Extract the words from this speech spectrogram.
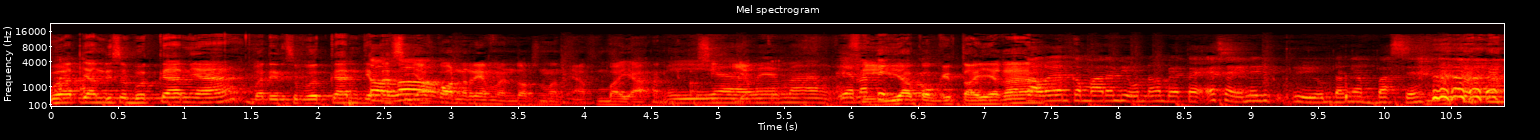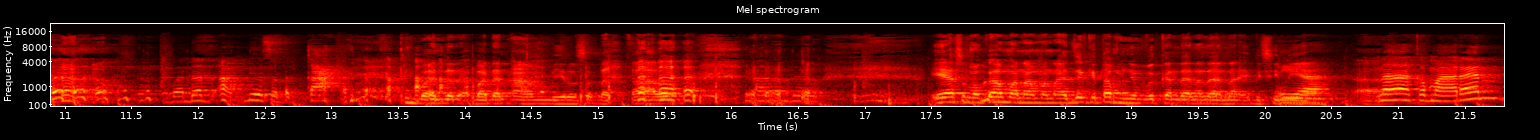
Buat yang disebutkan ya, buat yang disebutkan kita Tolong. siap corner ya endorsement ya pembayaran. Kita iya, siap. memang. Ya nanti Siap kok kita ya kan. Kalau yang kemarin diundang BTS ya ini di- diundangnya Bas ya. Badan ambil sedekah. badan badan ambil sedekah. Ya semoga aman-aman aja kita menyebutkan dana-dana di sini Iya. ya. Ah, Nah kemarin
